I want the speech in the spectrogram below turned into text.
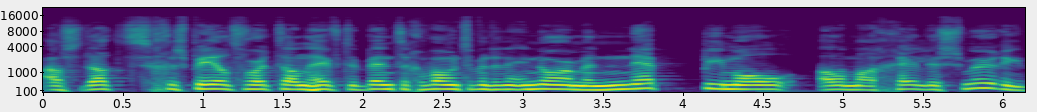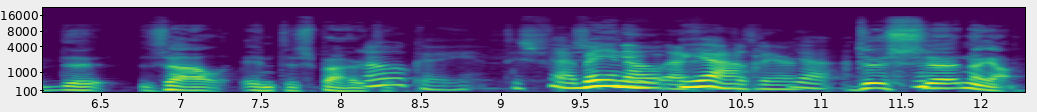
als dat gespeeld wordt, dan heeft de band de gewoonte met een enorme neppiemel allemaal gele smurrie de zaal in te spuiten. Oh, Oké, het is Ja, veel ben je nou... Ja, dat werk. ja. Dus, eh, nou ja.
